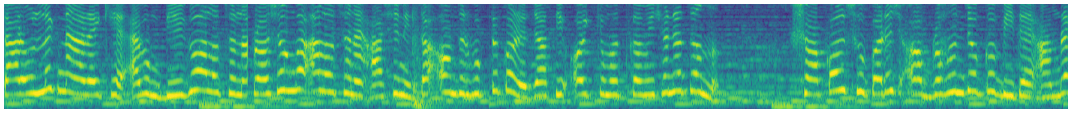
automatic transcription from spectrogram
তার উল্লেখ না রেখে এবং দীর্ঘ আলোচনা, প্রসঙ্গ আলোচনায় আসেনি তা অন্তর্ভুক্ত করে জাতীয় ঐক্যমত কমিশনের জন্য সকল সুপারিশ অগ্রহণযোগ্য বিধায় আমরা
